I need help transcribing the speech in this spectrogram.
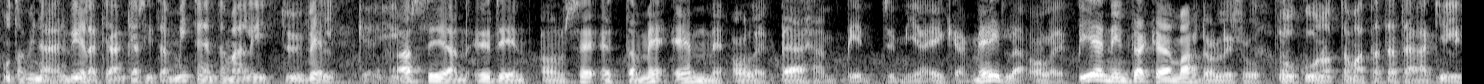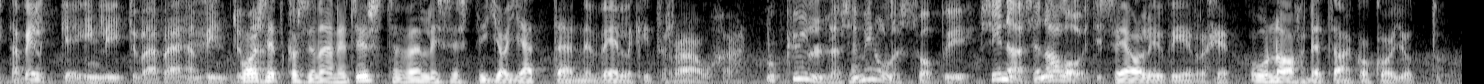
Mutta minä en vieläkään käsitä, miten tämä liittyy velkkeihin. Asian ydin on se, että me emme ole päähänpinttymiä, eikä meillä ole pienintäkään mahdollisuutta. Lukuun ottamatta tätä äkillistä velkkeihin liittyvää päähänpintymää. Voisitko sinä nyt ystävällisesti jo jättää ne velkit rauhaan? No kyllä, se minulle sopii. Sinä sen aloitit. Se oli virhe. Unohdetaan koko juttu.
